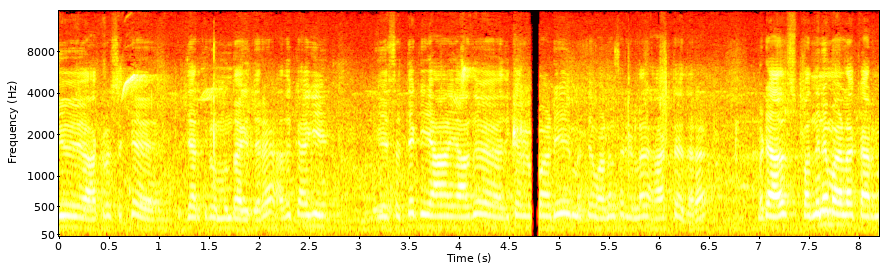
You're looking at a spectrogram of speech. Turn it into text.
ಈ ಆಕ್ರೋಶಕ್ಕೆ ವಿದ್ಯಾರ್ಥಿಗಳು ಮುಂದಾಗಿದ್ದಾರೆ. ಅದಕ್ಕಾಗಿ ಈ ಸದ್ಯಕ್ಕೆ ಯಾ ಯಾವುದೇ ಅಧಿಕಾರಿಗಳು ಮಾಡಿ ಮತ್ತು ವಾರ್ಡನ್ ಸರ್ ಎಲ್ಲ ಹಾಕ್ತಾ ಇದ್ದಾರೆ. ಬಟ್ ಅದು ಸ್ಪಂದನೆ ಮಾಡೋ ಕಾರಣ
